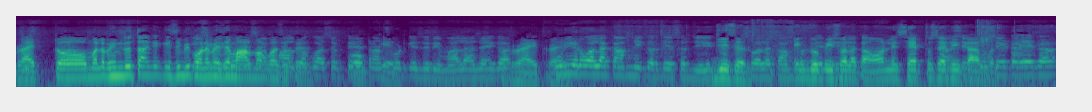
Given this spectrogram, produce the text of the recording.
राइट तो मतलब हिंदुस्तान के किसी भी कोने में से माल मंगवा सकते हैं? हैं ट्रांसपोर्ट के ज़रिए माल आ जाएगा। राइट राइट कुरियर वाला काम नहीं करते सर जी जी सर। वाला काम एक दो पीस वाला काम ओनली सेट टू सेट ही हाँ, काम सेट आएगा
